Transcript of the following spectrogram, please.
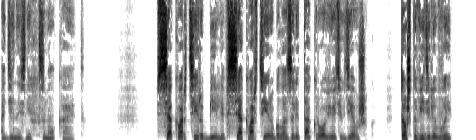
один из них замолкает. Вся квартира Билли, вся квартира была залита кровью этих девушек. То, что видели вы,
